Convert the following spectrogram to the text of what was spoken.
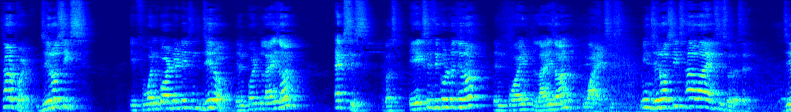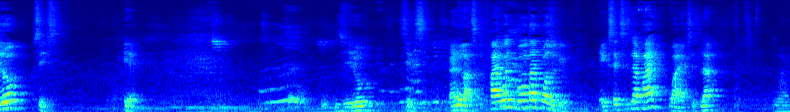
Third point, 0, 6. If one coordinate is zero, then point lies on axis. But ax is equal to zero, then point lies on y-axis. Means 0, 6 how y-axis वर say? 0, 6. Here. 0, 6. And last, phi one both are positive. x-axis la phi, y-axis la one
